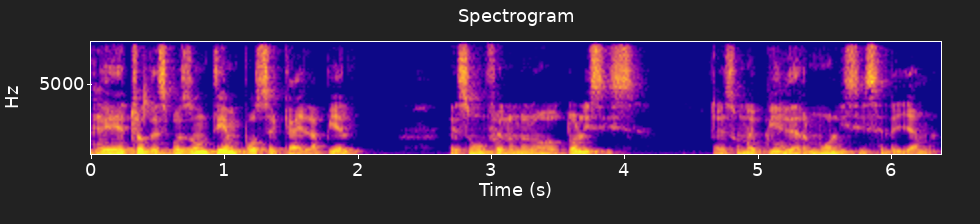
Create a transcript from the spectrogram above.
De hecho, después de un tiempo se cae la piel. Es un fenómeno de autólisis. Es una epidermólisis, se le llama.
